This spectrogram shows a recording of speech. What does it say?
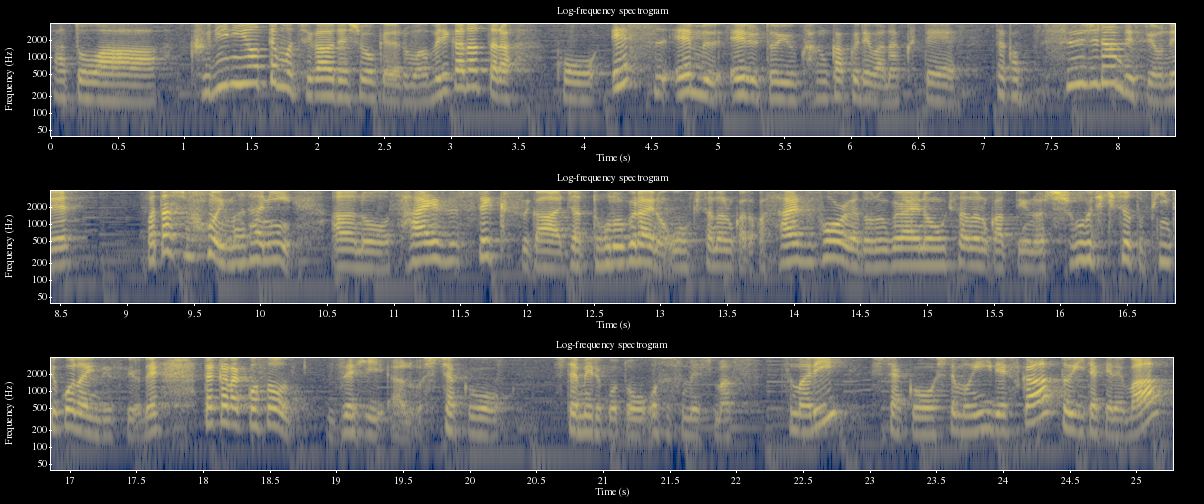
あとは国によっても違うでしょうけれどもアメリカだったらこう SML という感覚ではなくてなんか数字なんですよね。私もいまだにあのサイズ6がじゃあどのぐらいの大きさなのかとかサイズ4がどのぐらいの大きさなのかっていうのは正直ちょっとピンとこないんですよねだからこそぜひあの試着をしてみることをお勧めしますつまり試着をしてもいいですか？と言いたければ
